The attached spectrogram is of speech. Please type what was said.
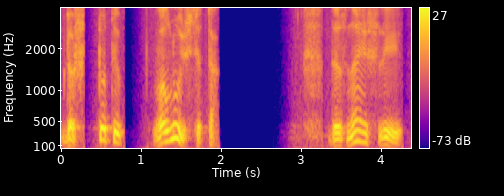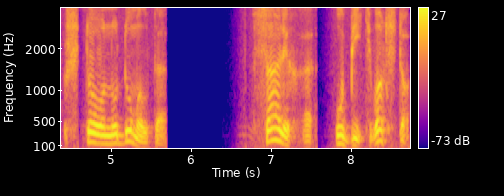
«Да что ты волнуешься так?» «Да знаешь ли, что он удумал-то? Салиха убить, вот что!»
